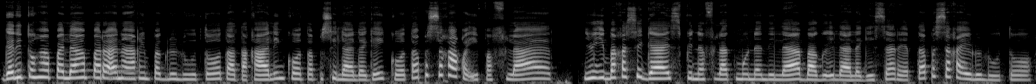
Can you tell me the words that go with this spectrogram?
Ganito nga pala ang paraan ng aking pagluluto. Tatakalin ko tapos ilalagay ko tapos saka ko ipa-flat. Yung iba kasi guys, pina-flat muna nila bago ilalagay sa rep tapos saka iluluto.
